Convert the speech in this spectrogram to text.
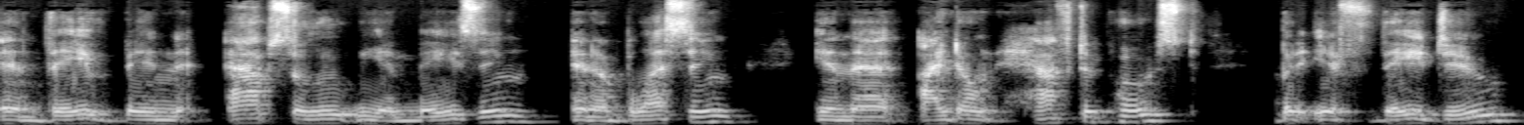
and they've been absolutely amazing and a blessing in that I don't have to post, but if they do,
